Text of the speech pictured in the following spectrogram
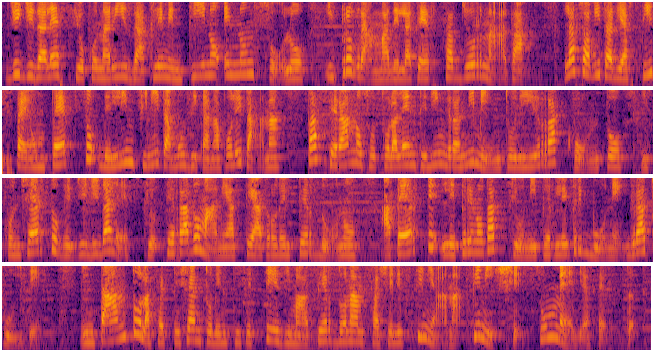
Gigi D'Alessio con Arisa Clementino e non solo, il programma della terza giornata. La sua vita di artista è un pezzo dell'infinita musica napoletana. Passeranno sotto la lente di ingrandimento di Il Racconto, il concerto che Gigi D'Alessio terrà domani al Teatro del Perdono. Aperte le prenotazioni per le tribune gratuite. Intanto la 727esima Perdonanza Celestiniana finisce su Mediaset.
